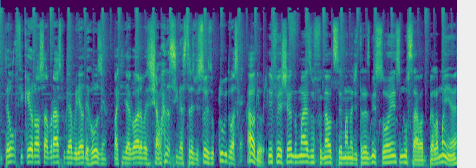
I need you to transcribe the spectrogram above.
Então fica aí o nosso abraço pro Gabriel De Rosa. A partir de agora vai ser chamado assim nas transmissões do Clube do Basquete. Aldo, e fechando mais um final de semana de transmissões, no sábado pela manhã,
